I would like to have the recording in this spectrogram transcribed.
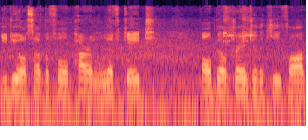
You do also have the full power lift gate, all built right into the key fob.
